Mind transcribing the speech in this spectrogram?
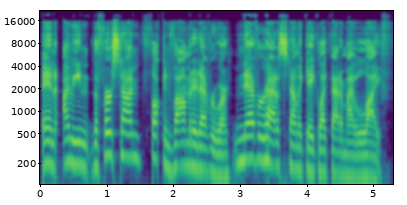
And I mean, the first time, fucking vomited everywhere. Never had a stomach ache like that in my life.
